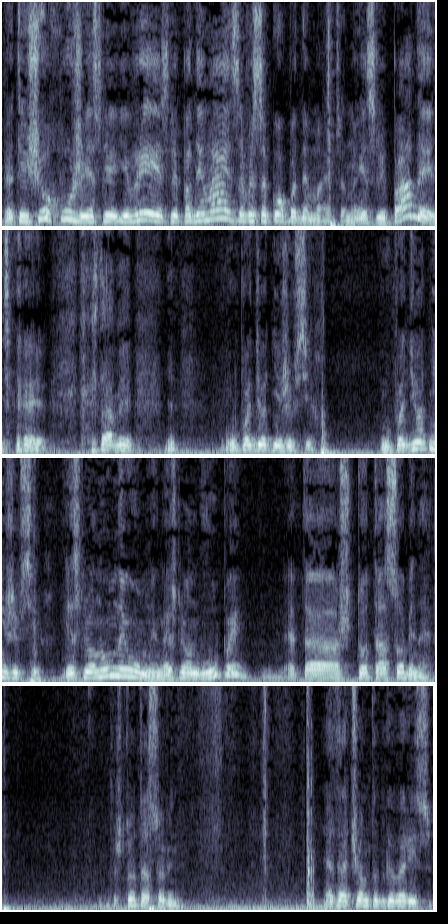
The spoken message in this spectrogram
Это еще хуже, если еврей, если поднимается, высоко поднимается. Но если падает, там упадет ниже всех упадет ниже всех. Если он умный, умный, но если он глупый, это что-то особенное. Это что-то особенное. Это о чем тут говорится.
